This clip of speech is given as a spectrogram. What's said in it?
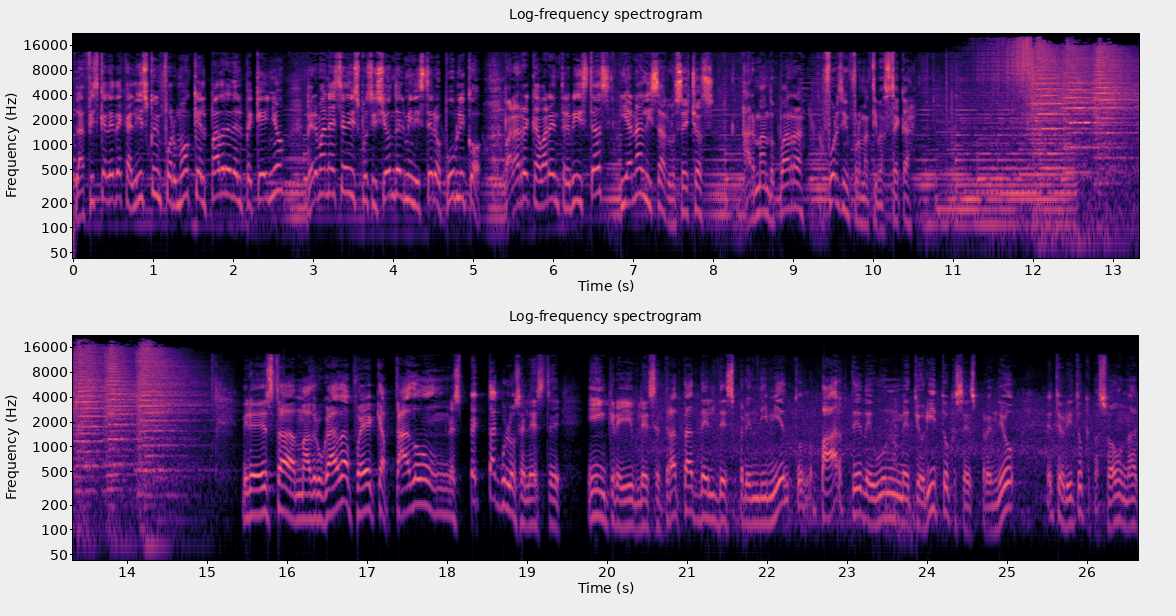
la Fiscalía de Jalisco informó que el padre del pequeño permanece a disposición del Ministerio Público para recabar entrevistas y analizar los hechos. Armando Parra, Fuerza Informativa Azteca. Mire, esta madrugada fue captado un espectáculo celeste increíble. Se trata del desprendimiento, parte de un meteorito que se desprendió, meteorito que pasó a una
